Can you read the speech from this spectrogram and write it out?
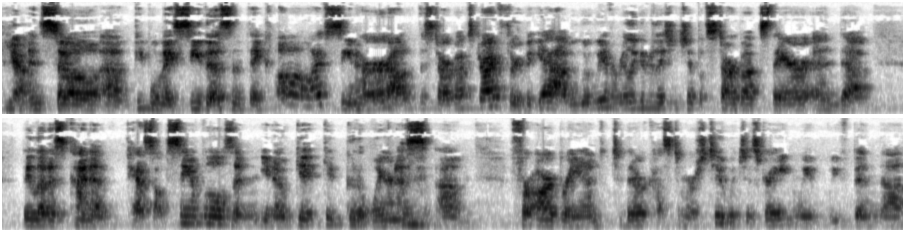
Yeah. and so um, people may see this and think, "Oh, I've seen her out at the Starbucks drive-through." But yeah, I mean, we, we have a really good relationship with Starbucks there, and um, they let us kind of pass out samples and you know get get good awareness um, for our brand to their customers too, which is great. And we've we've been uh,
